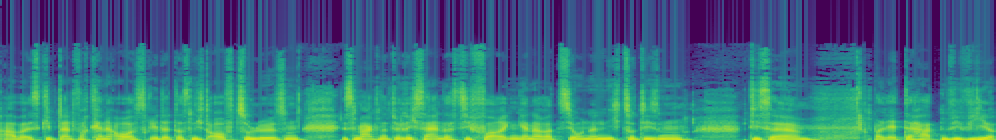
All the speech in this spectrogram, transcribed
Aber es gibt einfach keine Ausrede, das nicht aufzulösen. Es mag natürlich sein, dass die vorigen Generationen nicht so diesen, diese Palette hatten wie wir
